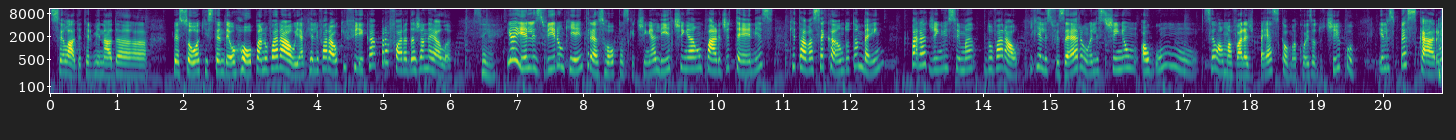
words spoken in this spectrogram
sei lá, determinada pessoa que estendeu roupa no varal. E é aquele varal que fica para fora da janela. Sim. E aí eles viram que entre as roupas que tinha ali tinha um par de tênis que estava secando também, paradinho em cima do varal. O que, eles fizeram? Eles tinham algum, sei lá, uma vara de pesca, uma coisa do tipo, e eles pescaram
